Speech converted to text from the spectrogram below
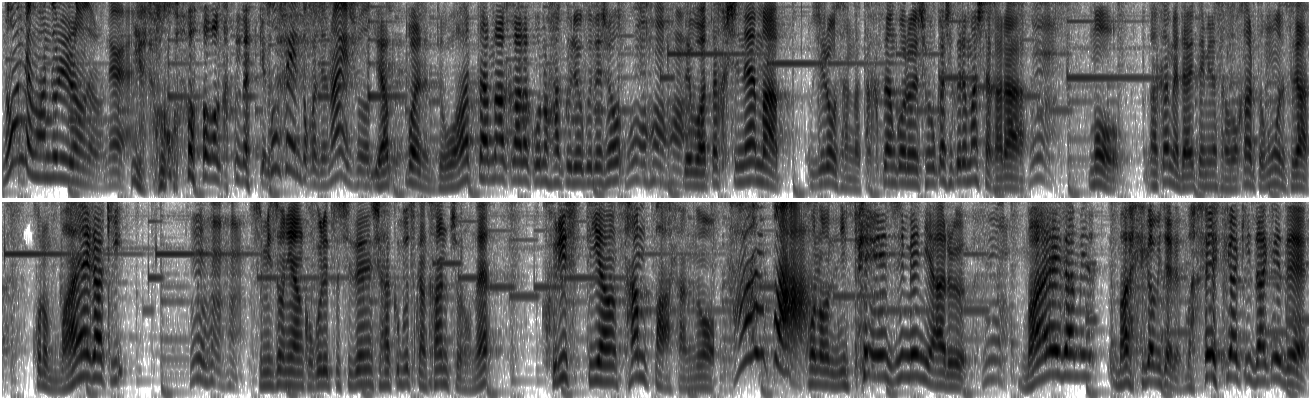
なんでマンドリルなんだろうね。いやそこは分かんないけど。祖先とかじゃないでしょやっぱりねド頭からこの迫力でしょ？うんうんうん。で私ねまあ二郎さんがたくさんこれを紹介してくれましたから、もう中身は大体皆さん分かると思うんですがこの前書き。うんうんうん。スミソニアン国立自然史博物館館長のねクリスティアン・サンパーさんのサンパこの2ページ目にある前紙前紙じゃない前書きだけで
